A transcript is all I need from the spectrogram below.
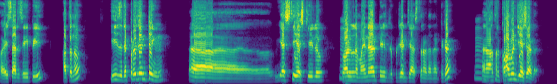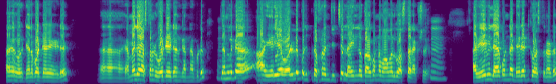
వైఎస్ఆర్సీపీ అతను ఈజ్ రిప్రజెంటింగ్ ఎస్టీ ఎస్టీలు వాళ్ళని మైనారిటీ రిప్రజెంట్ చేస్తున్నాడు అన్నట్టుగా అతను కామెంట్ చేశాడు. నిలబడ్డాడు. ఎమ్మెల్యే వస్తున్నాడు ఓటు వేయడానికి అన్నప్పుడు ఉమ్, జనరల్గా ఆ ఏరియా వాళ్ళు కొంచెం ప్రిఫరెన్స్ ఇచ్చి లైన్లో కాకుండా మామూలుగా వస్తారు యాక్చువల్గా. అవేమీ లేకుండా డైరెక్ట్గా వస్తున్నాడు.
